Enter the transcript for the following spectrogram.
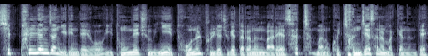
18년 전 일인데요. 이 동네 주민이 돈을 불려주겠다라는 말에 4천만 원 거의 전 재산을 맡겼는데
